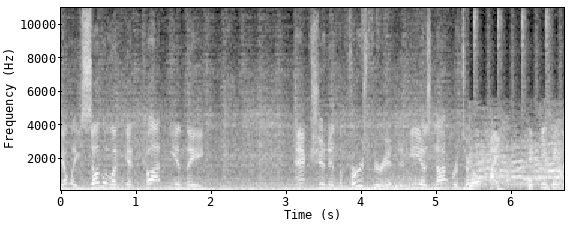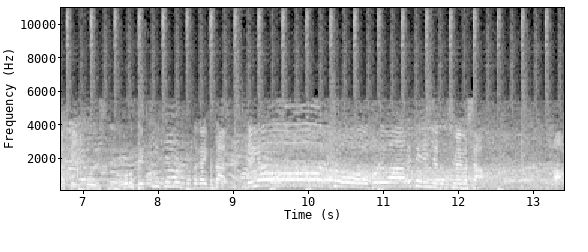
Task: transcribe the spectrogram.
Kelly Sutherland get caught in the action in the first period, and he has not returned. 接近戦になっている。そうですね。この接近戦での戦い方。やりよーっとこれはレフェリーに当たってしまいました。あ。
